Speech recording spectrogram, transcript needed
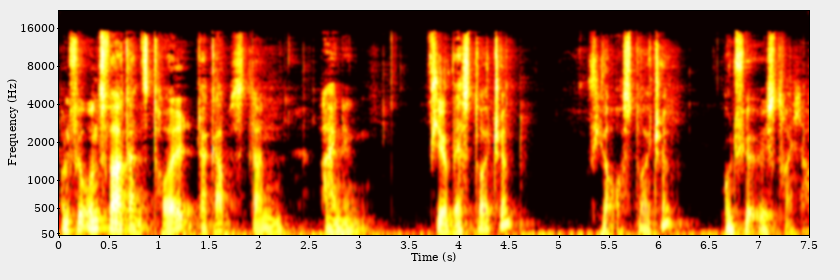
Und für uns war ganz toll, da gab es dann eine vier Westdeutsche, für Ostdeutsche und für Österreicher.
